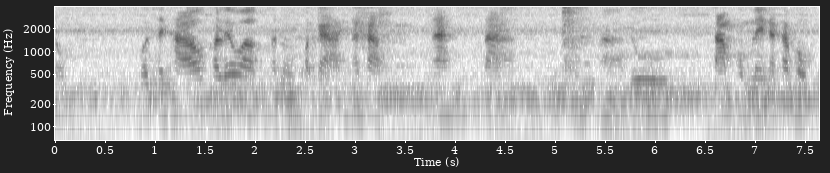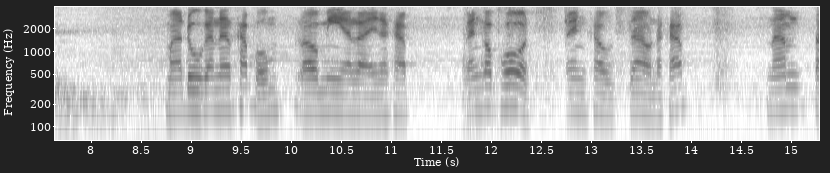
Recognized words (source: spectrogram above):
นมบนไชเท้าเขาเรียกว่าขนมประกาศนะครับนะตามาดู ตามผมเลยนะครับผม มาดูกันนะครับผมเรามีอะไรนะครับ แป้งข้าวโพด แป้งข้าวเจ้านะครับ น้ำต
